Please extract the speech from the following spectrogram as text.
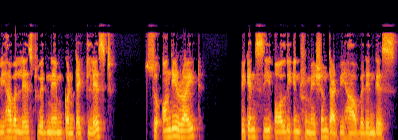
we have a list with name contact list. So on the right, we can see all the information that we have within this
